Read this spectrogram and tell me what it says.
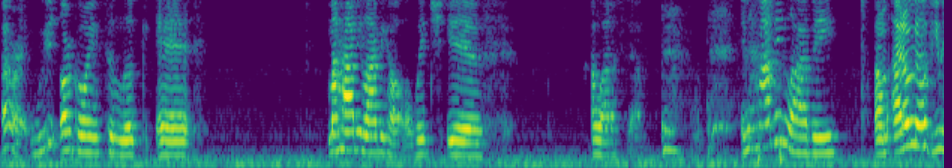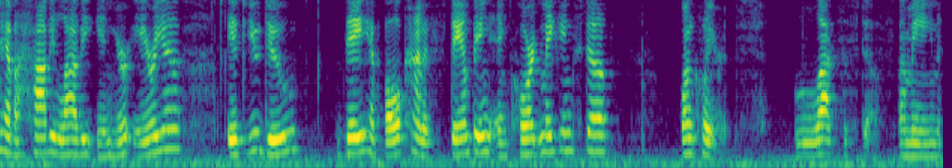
All right, we are going to look at my Hobby Lobby haul, which is a lot of stuff. in Hobby Lobby, um, I don't know if you have a Hobby Lobby in your area. If you do, they have all kind of stamping and card making stuff on clearance. Lots of stuff. I mean,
